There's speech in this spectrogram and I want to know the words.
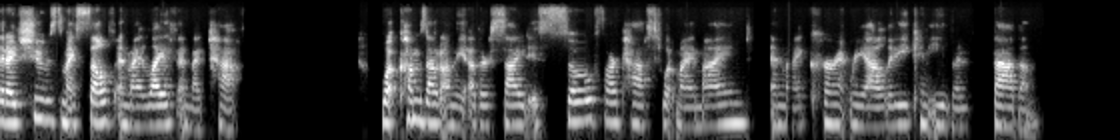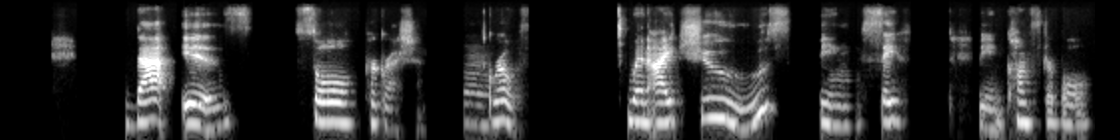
that i choose myself and my life and my path what comes out on the other side is so far past what my mind and my current reality can even fathom that is soul progression, mm. growth. When I choose being safe, being comfortable,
